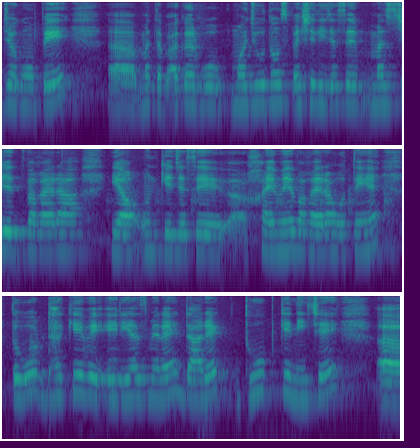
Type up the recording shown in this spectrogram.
जगहों पे आ, मतलब अगर वो मौजूद हों स्पेशली जैसे मस्जिद वगैरह या उनके जैसे खैमे वगैरह होते हैं तो वो ढके हुए एरियाज़ में रहें डायरेक्ट धूप के नीचे आ,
